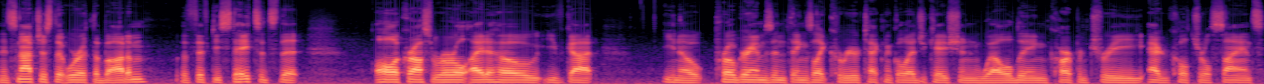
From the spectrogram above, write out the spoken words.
and it's not just that we're at the bottom of 50 states. It's that all across rural Idaho, you've got you know programs in things like career technical education, welding, carpentry, agricultural science,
